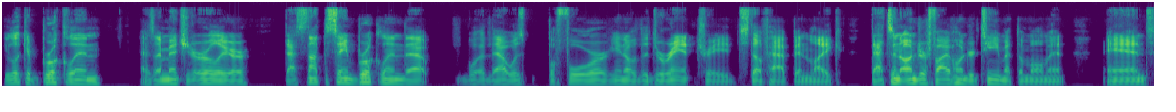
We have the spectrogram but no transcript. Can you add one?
You look at Brooklyn, as I mentioned earlier, that's not the same Brooklyn that that was before you know the Durant trade stuff happened. Like that's an under 500 team at the moment, and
